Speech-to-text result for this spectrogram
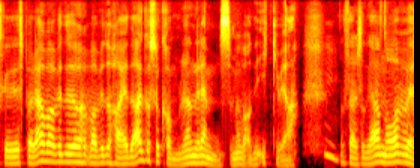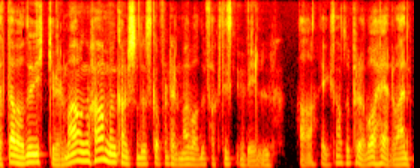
skal vi spørre ja, hva, vil du, hva vil du ha i dag, og så kommer det en remse med hva de ikke vil ha. Og så er det sånn ja, nå vet jeg hva du ikke vil ha, men kanskje du skal fortelle meg hva du faktisk vil ha. ikke sant? Så prøve å hele veien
